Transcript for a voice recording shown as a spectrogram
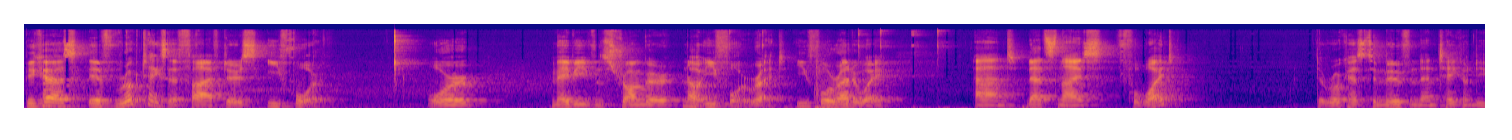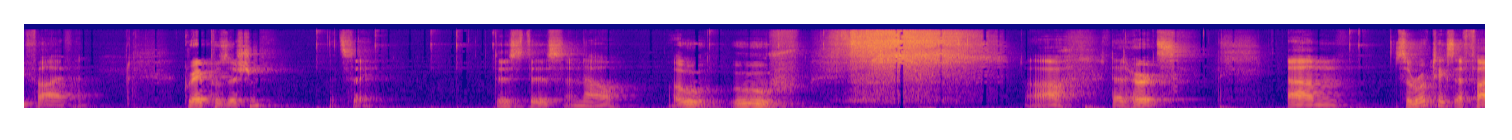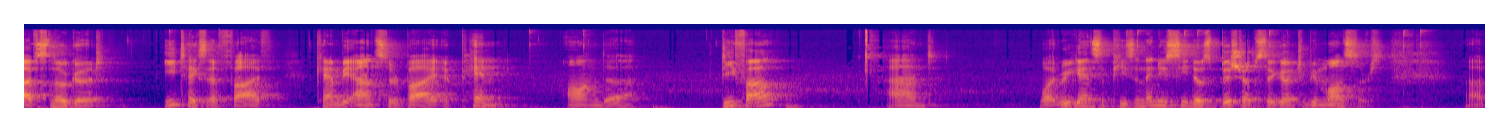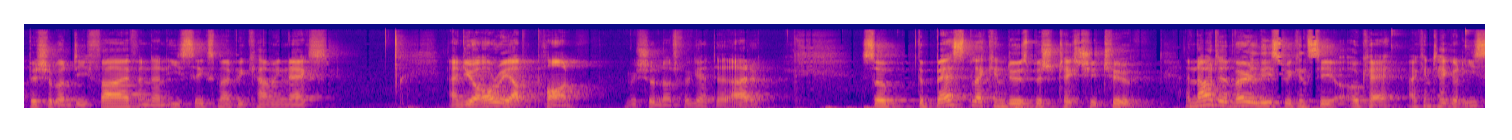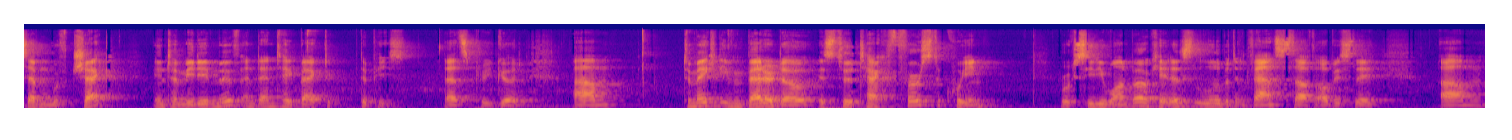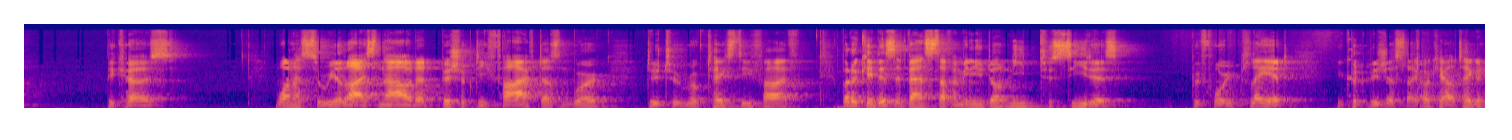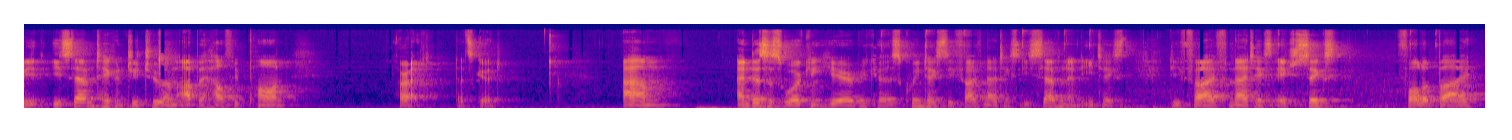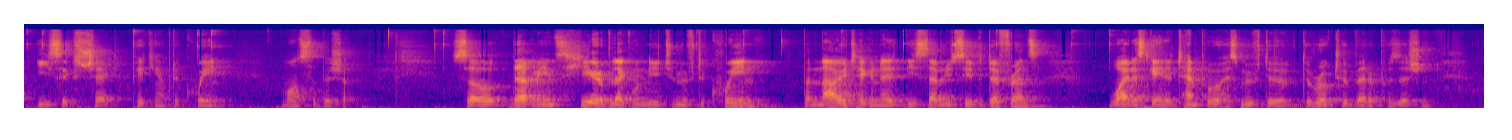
Because if rook takes f5, there's e4. Or maybe even stronger, no, e4, right. e4 right away. And that's nice for white. The rook has to move and then take on d5 and great position. Let's say this, this, and now, oh, ooh. Ah, that hurts. Um, so rook takes f5 is no good. e takes f5 can be answered by a pin on the d file and well, it regains the piece and then you see those bishops, they're going to be monsters. Uh, bishop on d5 and then e6 might be coming next. And you're already up a pawn. We should not forget that either. So the best black can do is bishop takes g2. And now at the very least we can see, okay, I can take on e7 with check, intermediate move, and then take back the, the piece. That's pretty good. Um, to make it even better though, is to attack first the queen, rook cd1, but okay, this is a little bit advanced stuff obviously, um, because one has to realize now that bishop d5 doesn't work due to rook takes d5. But okay, this advanced stuff, I mean, you don't need to see this before you play it, you could be just like, okay, I'll take on e7, take on g2, I'm up a healthy pawn. All right, that's good. Um, and this is working here because queen takes d5, knight takes e7, and e takes d5, knight takes h6, followed by e6 check, picking up the queen, monster bishop. So that means here black will need to move the queen, but now you take on e7, you see the difference? White has gained a tempo, has moved the, the rook to a better position.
